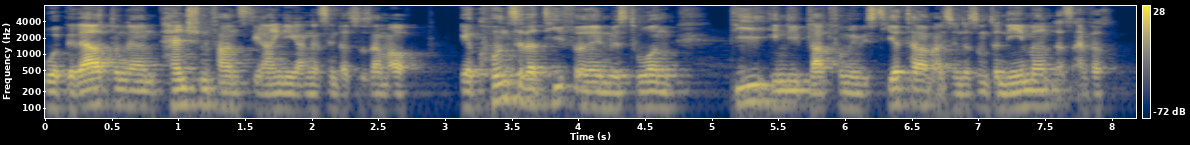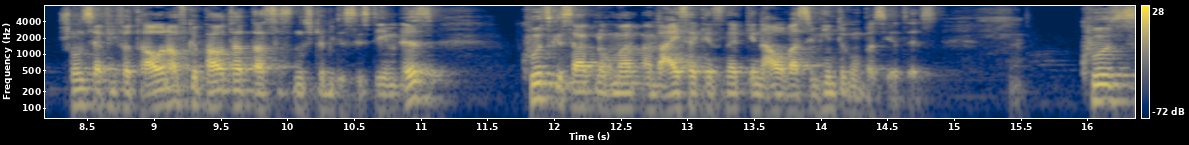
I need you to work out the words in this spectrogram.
hohe Bewertungen, Pension Funds, die reingegangen sind, also zusammen auch eher konservativere Investoren, die in die Plattform investiert haben, also in das Unternehmen, das einfach schon sehr viel Vertrauen aufgebaut hat, dass es ein stabiles System ist. Kurz gesagt nochmal, man weiß halt jetzt nicht genau, was im Hintergrund passiert ist. Kurz,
